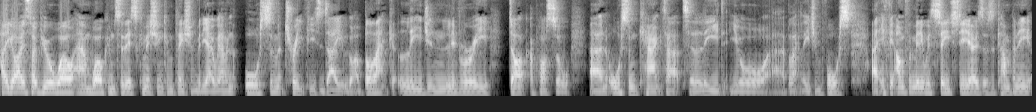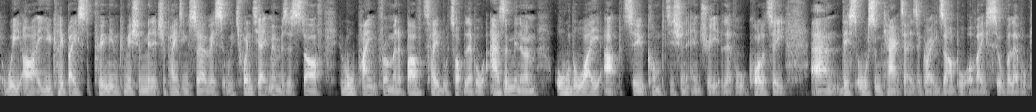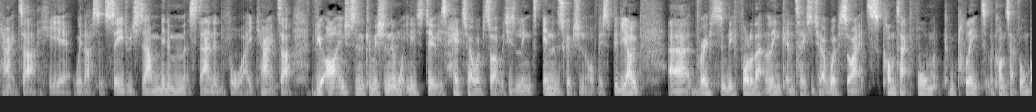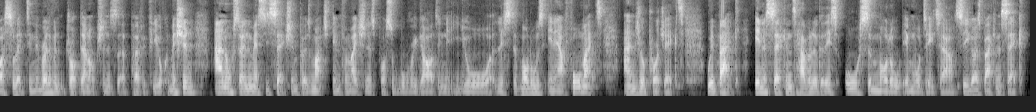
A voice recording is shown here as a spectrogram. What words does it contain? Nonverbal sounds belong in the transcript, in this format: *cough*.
Hey guys, hope you're all well and welcome to this commission completion video. We have an awesome treat for you today. We've got a Black Legion livery Dark Apostle, an awesome character to lead your uh, Black Legion force. Uh, if you're unfamiliar with Siege Studios as a company, we are a UK based premium commission miniature painting service with 28 members of staff who all paint from an above tabletop level as a minimum all the way up to competition entry level quality. Um, this awesome character is a great example of a silver level character here with us at Siege, which is our minimum standard for a character. If you are interested in the commission, then what you need to do is head to our website, which is linked in the description of this video. Uh, very simply follow that link and it takes you to our website's contact form. Complete the contact form by selecting the relevant drop down options that are perfect for your commission. And also in the message section, put as much information as possible regarding your list of models in our format and your project. We're back in a second to have a look at this awesome model in more detail. See you guys back in a sec.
